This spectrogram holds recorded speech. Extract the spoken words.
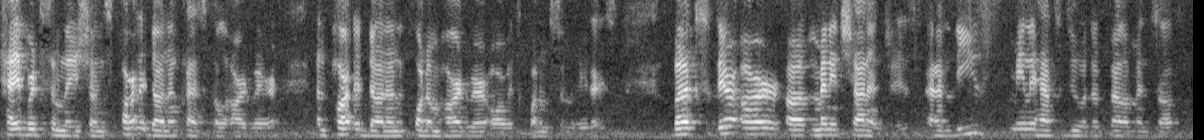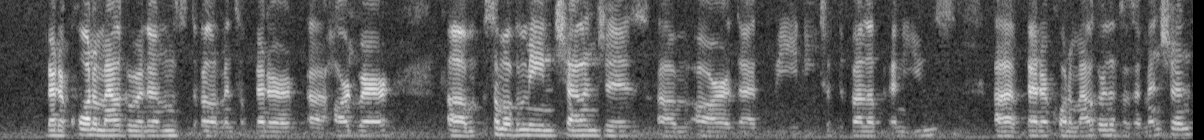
hybrid simulations, partly done on classical hardware and partly done on quantum hardware or with quantum simulators. But there are uh, many challenges, and these mainly have to do with the development of better quantum algorithms, development of better uh, hardware. Um, some of the main challenges um, are that we need to develop and use uh, better quantum algorithms, as I mentioned.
